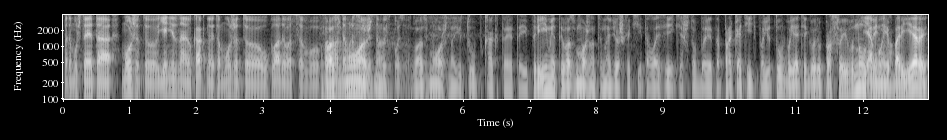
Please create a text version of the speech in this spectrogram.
Потому что это может, э, я не знаю как, но это может э, укладываться в формат добросовестного использования. Возможно, YouTube как-то это и примет, и возможно ты найдешь какие-то лазейки, чтобы это прокатить по Ютубу, я тебе говорю про свои внутренние барьеры.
